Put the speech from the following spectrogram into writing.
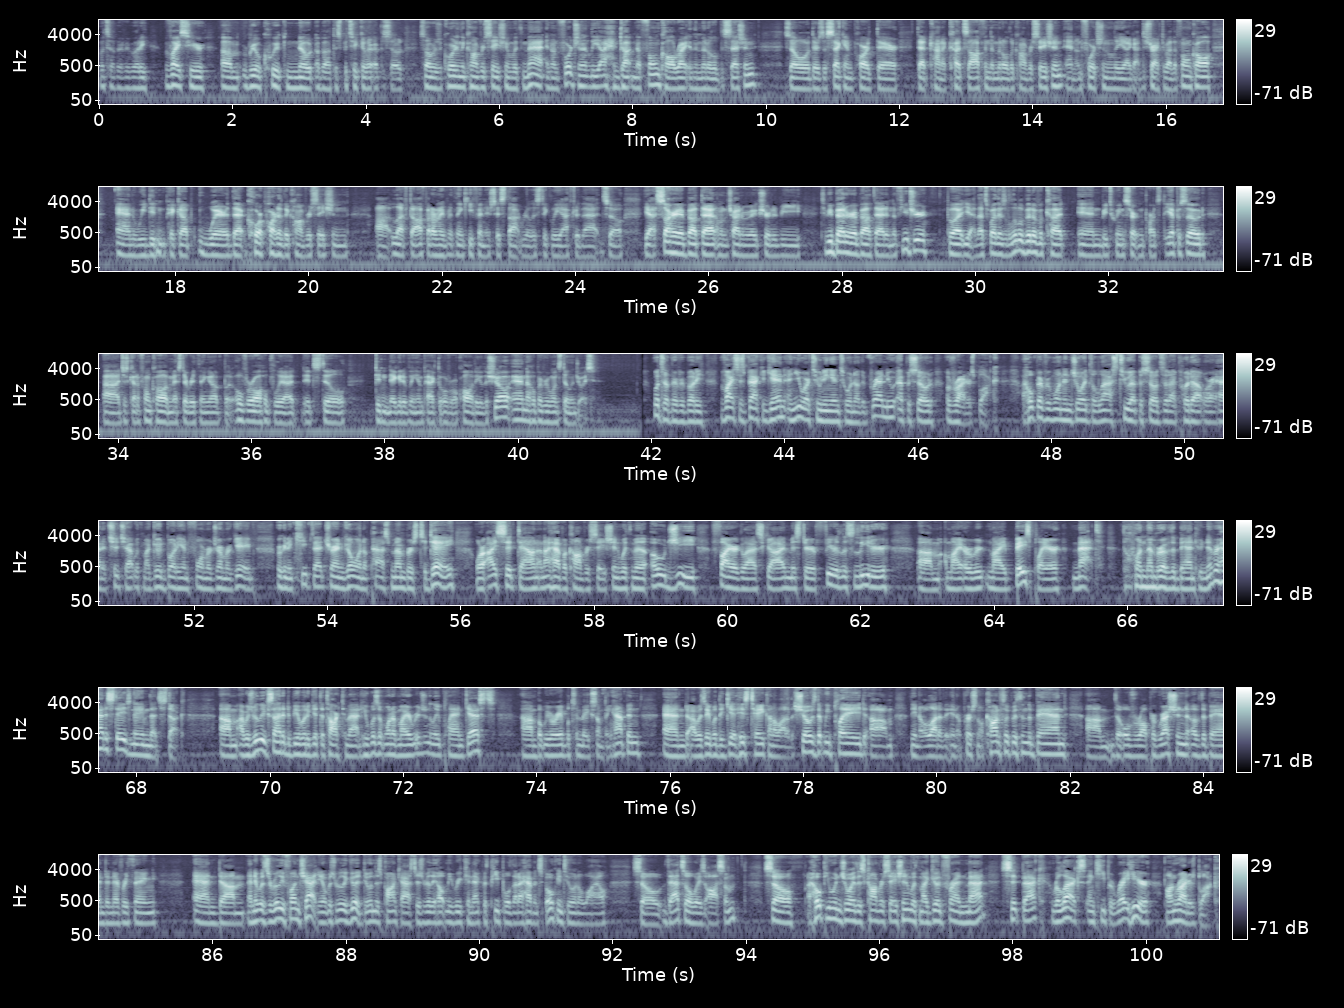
What's up, everybody? Vice here. Um, real quick note about this particular episode. So, I was recording the conversation with Matt, and unfortunately, I had gotten a phone call right in the middle of the session. So, there's a second part there that kind of cuts off in the middle of the conversation, and unfortunately, I got distracted by the phone call, and we didn't pick up where that core part of the conversation uh, left off, but I don't even think he finished his thought realistically after that. So, yeah, sorry about that. I'm gonna try to make sure to be to be better about that in the future. But yeah, that's why there's a little bit of a cut in between certain parts of the episode. Uh, I just got a phone call, I messed everything up, but overall, hopefully, I, it still didn't negatively impact the overall quality of the show, and I hope everyone still enjoys. What's up, everybody? Vice is back again, and you are tuning in to another brand new episode of Writer's Block. I hope everyone enjoyed the last two episodes that I put out where I had a chit chat with my good buddy and former drummer Gabe. We're going to keep that trend going of past members today, where I sit down and I have a conversation with my OG Fireglass guy, Mr. Fearless Leader, um, my, my bass player, Matt, the one member of the band who never had a stage name that stuck. Um, I was really excited to be able to get to talk to Matt. He wasn't one of my originally planned guests, um, but we were able to make something happen and I was able to get his take on a lot of the shows that we played, um, you know, a lot of the interpersonal conflict within the band, um, the overall progression of the band, and everything. And um, and it was a really fun chat. You know, it was really good. Doing this podcast has really helped me reconnect with people that I haven't spoken to in a while. So that's always awesome. So I hope you enjoy this conversation with my good friend Matt. Sit back, relax, and keep it right here on Writer's Block.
